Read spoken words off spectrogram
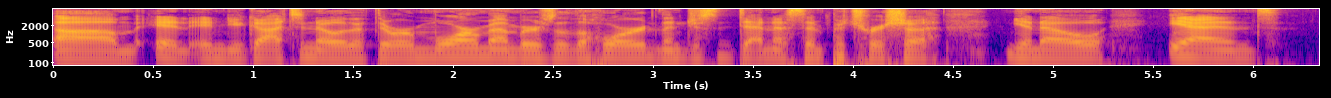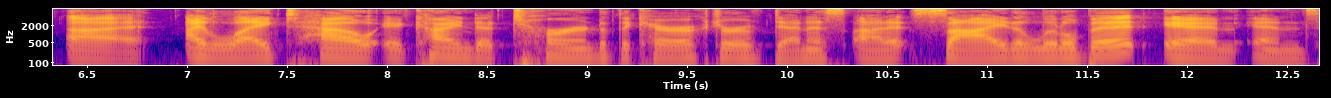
Um, and, and you got to know that there were more members of the horde than just Dennis and Patricia, you know, and, uh, I liked how it kind of turned the character of Dennis on its side a little bit and, and,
